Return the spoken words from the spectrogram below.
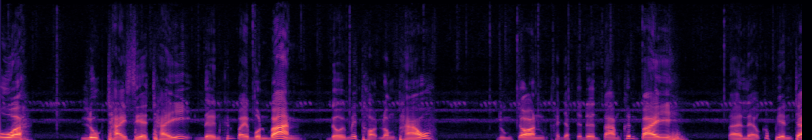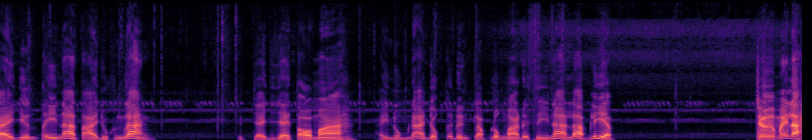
ตัว ลูกชายเสียไฉเดินขึ้นไปบนบ้าน โดยไม่ถอดรองเท้า ลุงจรขยับจะเดินตามขึ้นไป แต่แล้วก็เปลี่ยนใจยืนตีหน้าตายอยู่ข้างล่างอึดใจใหญ่ต่อมาไอ้หนุ่มหน้ายกก็เดินกลับลงมาด้วยสีหน้าราบเรียบ เจอไหมล่ะ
